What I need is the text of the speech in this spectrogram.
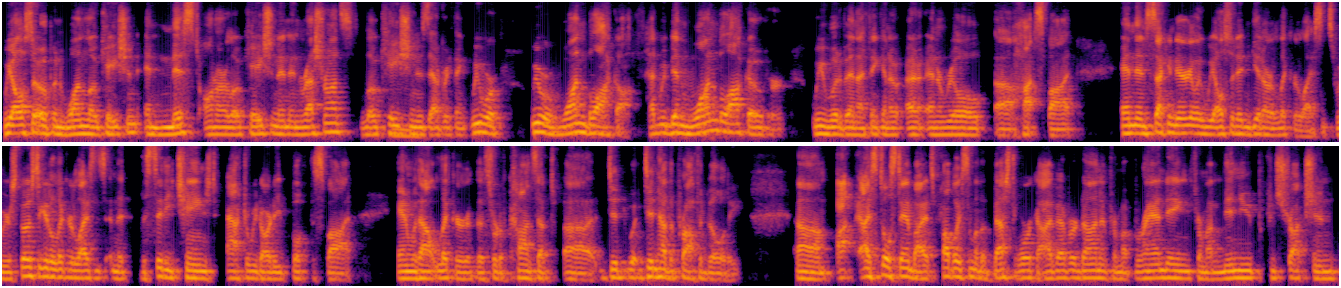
We also opened one location and missed on our location. And in restaurants, location mm-hmm. is everything. We were we were one block off. Had we been one block over, we would have been, I think, in a, in a real uh, hot spot. And then secondarily, we also didn't get our liquor license. We were supposed to get a liquor license, and the, the city changed after we'd already booked the spot and without liquor, the sort of concept uh, did didn't have the profitability. Um, I, I, still stand by. It's probably some of the best work I've ever done, and from a branding, from a menu construction,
